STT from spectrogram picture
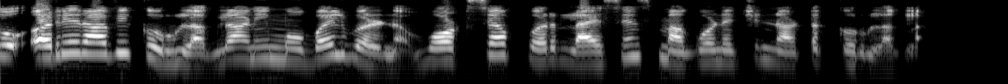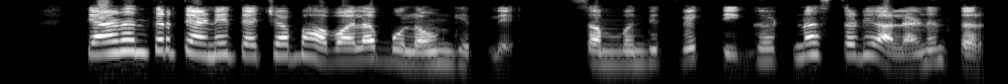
तो अरेरावी करू लागला आणि मोबाईलवरनं व्हॉट्सअपवर लायसेन्स मागवण्याचे नाटक करू लागला. त्यानंतर त्याने त्याच्या भावाला बोलावून घेतले. संबंधित व्यक्ती घटनास्थळी आल्यानंतर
